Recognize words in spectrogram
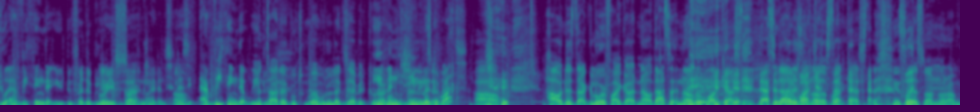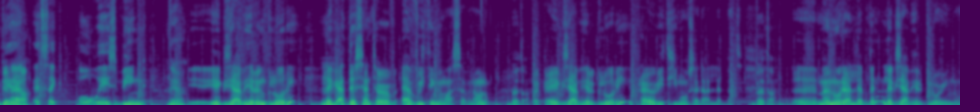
do everything that you do for glory of God ነው Exactly. አይደል? ስለዚህ everything that we do የምታደርጉትን በሙሉ ለእግዚአብሔር ክብር even አድርጉት ጂም ይላል መግባት? እግዚአብሔር። አዎ። how does that glorify God? Now that's another podcast. That's that another is another podcast. podcast. ስለሱ አናወራም ግን yeah yeah. it's like always being ያ የእግዚአብሔር glory at the center of everything ማሰብ ነው ነው? በቃ የእግዚአብሔር glory priority መውሰድ አለበት። በጣም መኖር ያለብን ለእግዚአብሔር glory ነው።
